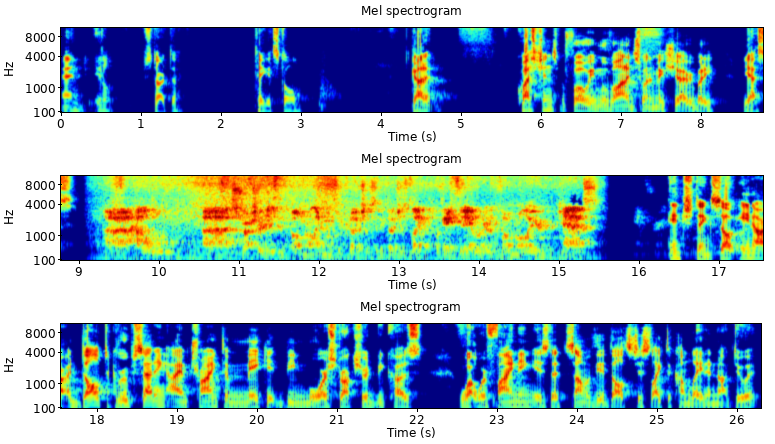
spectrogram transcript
and it'll start to take its toll. Got it? Questions before we move on? I just want to make sure everybody, yes. Uh, how uh, structured is the foam rolling with your coaches? So the coaches like, okay, today we're going to foam roll your calves Interesting. So in our adult group setting, I am trying to make it be more structured because what we're finding is that some of the adults just like to come late and not do it.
